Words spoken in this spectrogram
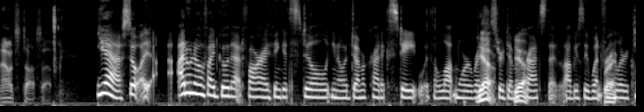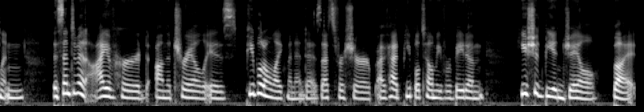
Now it's a toss up. Yeah, so I I don't know if I'd go that far. I think it's still you know a Democratic state with a lot more registered yeah. Democrats that obviously went for Right. Hillary Clinton. The sentiment I have heard on the trail is people don't like Menendez. That's for sure. I've had people tell me verbatim, he should be in jail, but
